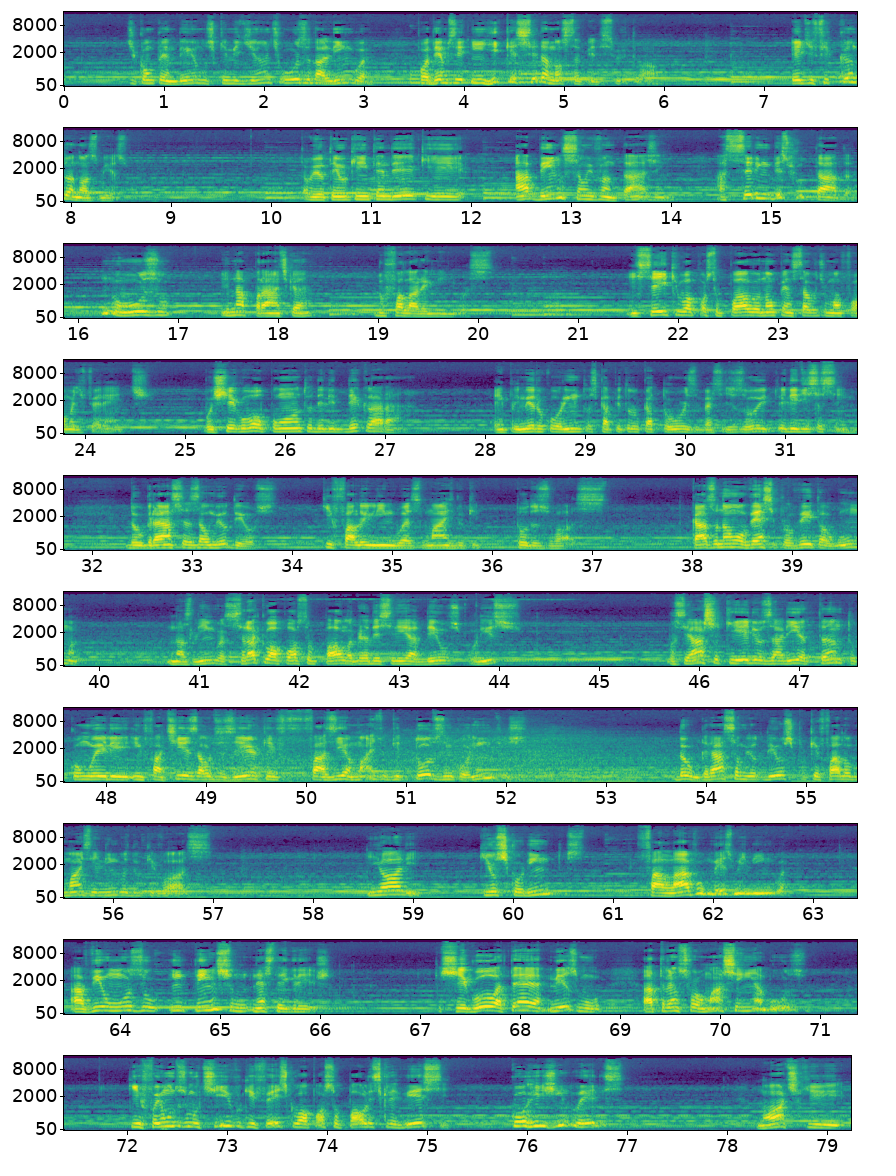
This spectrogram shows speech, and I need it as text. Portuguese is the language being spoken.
de compreendermos que, mediante o uso da língua, podemos enriquecer a nossa vida espiritual, edificando a nós mesmos. Então eu tenho que entender que há bênção e vantagem a serem desfrutadas no uso e na prática do falar em línguas. E sei que o apóstolo Paulo não pensava de uma forma diferente, pois chegou ao ponto dele declarar. Em 1 Coríntios capítulo 14, verso 18, ele disse assim: Dou graças ao meu Deus, que falo em línguas mais do que todos vós. Caso não houvesse proveito alguma nas línguas, será que o apóstolo Paulo agradeceria a Deus por isso? Você acha que ele usaria tanto como ele enfatiza ao dizer que fazia mais do que todos em Coríntios? Dou graça ao meu Deus porque falo mais em línguas do que vós. E olhe que os coríntios falavam mesmo em língua. Havia um uso intenso nesta igreja, chegou até mesmo a transformar-se em abuso, que foi um dos motivos que fez que o apóstolo Paulo escrevesse corrigindo eles. Note que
